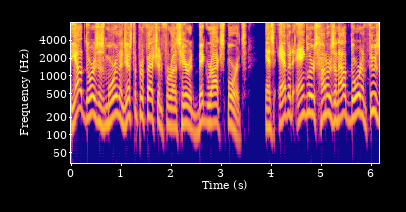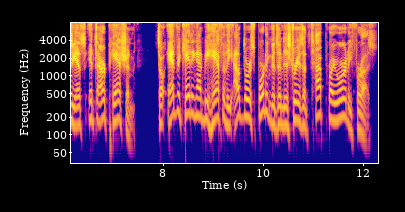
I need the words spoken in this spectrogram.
The outdoors is more than just a profession for us here at Big Rock Sports. As avid anglers, hunters, and outdoor enthusiasts, it's our passion. So, advocating on behalf of the outdoor sporting goods industry is a top priority for us.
